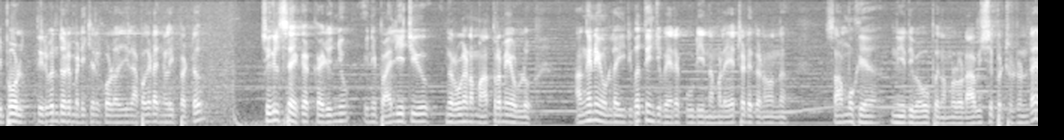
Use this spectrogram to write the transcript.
ഇപ്പോൾ തിരുവനന്തപുരം മെഡിക്കൽ കോളേജിൽ അപകടങ്ങളിൽപ്പെട്ട്. ചികിത്സയൊക്കെ കഴിഞ്ഞു. ഇനി പാലിയേറ്റീവ് നിർവഹണം മാത്രമേ ഉള്ളൂ. അങ്ങനെയുള്ള ഇരുപത്തിയഞ്ച് പേരെ കൂടി നമ്മൾ ഏറ്റെടുക്കണമെന്ന് സാമൂഹ്യ നീതി വകുപ്പ് നമ്മളോട് ആവശ്യപ്പെട്ടിട്ടുണ്ട്.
